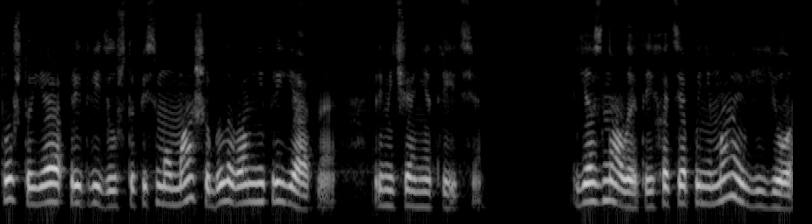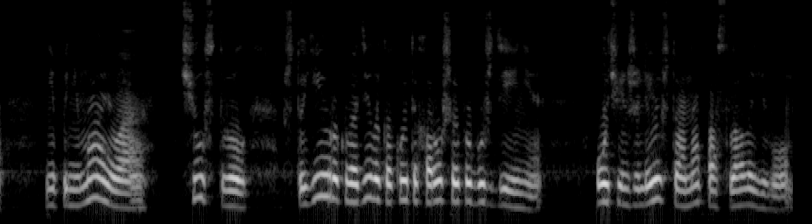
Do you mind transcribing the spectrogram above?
то, что я предвидел, что письмо Маши было вам неприятно. Примечание третье. Я знал это, и хотя понимаю ее, не понимаю, а чувствовал, что ею руководило какое-то хорошее побуждение — очень жалею, что она послала его.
